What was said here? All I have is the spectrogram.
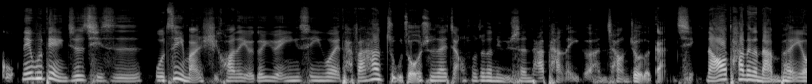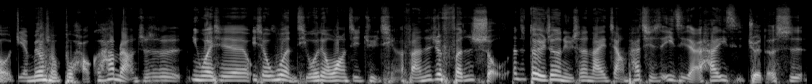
过那部电影。就是其实我自己蛮喜欢的，有一个原因是因为他反正他的主轴就是在讲说这个女生她谈了一个很长久的感情，然后她那个男朋友也没有什么不好，可他们俩就是因为一些一些问题，我有点忘记剧情了，反正就分手了。但是对于这个女生来讲，她其实一直以来她一直觉得是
